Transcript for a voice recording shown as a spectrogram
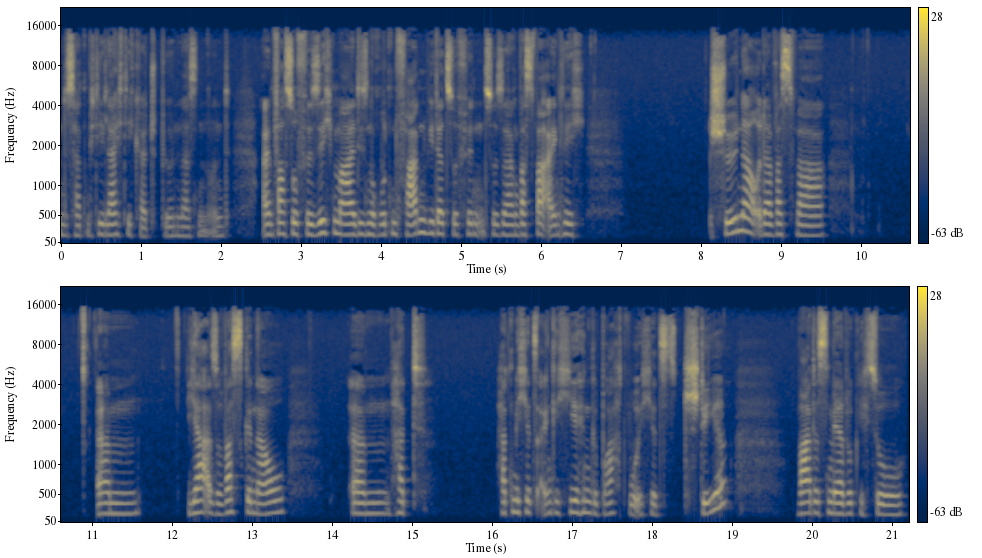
Und es hat mich die Leichtigkeit spüren lassen. Und einfach so für sich mal diesen roten Faden wiederzufinden, zu sagen, was war eigentlich schöner oder was war, ähm, ja, also was genau ähm, hat, hat mich jetzt eigentlich hierhin gebracht, wo ich jetzt stehe? War das mehr wirklich so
